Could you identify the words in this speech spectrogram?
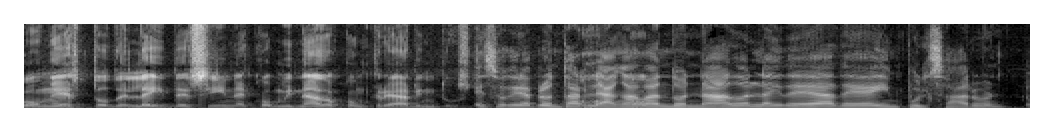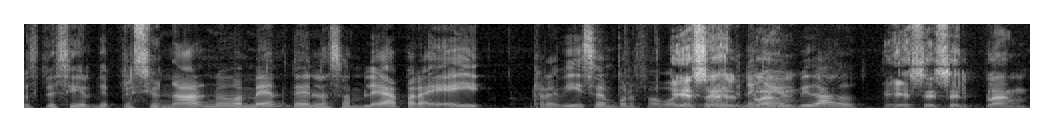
con esto de ley de cine combinado con crear industria. Eso quería preguntarle, ¿han abandonado la idea de impulsar, es decir, de presionar nuevamente en la Asamblea para, hey, revisen por favor ese es el plan. olvidado. Ese es el plan.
